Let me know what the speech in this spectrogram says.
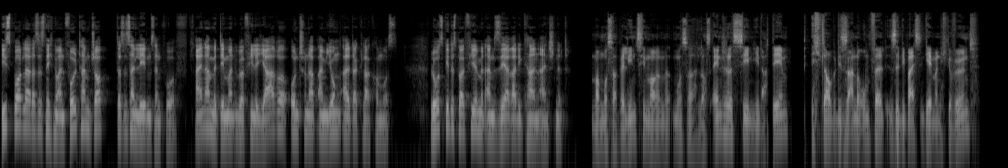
E-Sportler, das ist nicht nur ein Fulltime-Job, das ist ein Lebensentwurf. Einer, mit dem man über viele Jahre und schon ab einem jungen Alter klarkommen muss. Los geht es bei vielen mit einem sehr radikalen Einschnitt. Man muss nach Berlin ziehen, man muss nach Los Angeles ziehen, je nachdem. Ich glaube, dieses andere Umfeld sind die meisten Gamer nicht gewöhnt.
